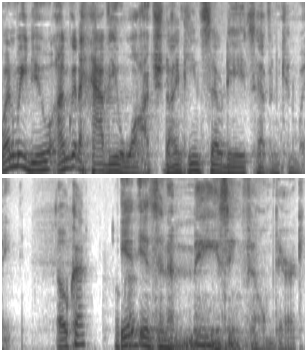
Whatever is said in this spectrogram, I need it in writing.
when we do, I'm going to have you watch 1978's Heaven Can Wait. Okay. It is an amazing film, Derek.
